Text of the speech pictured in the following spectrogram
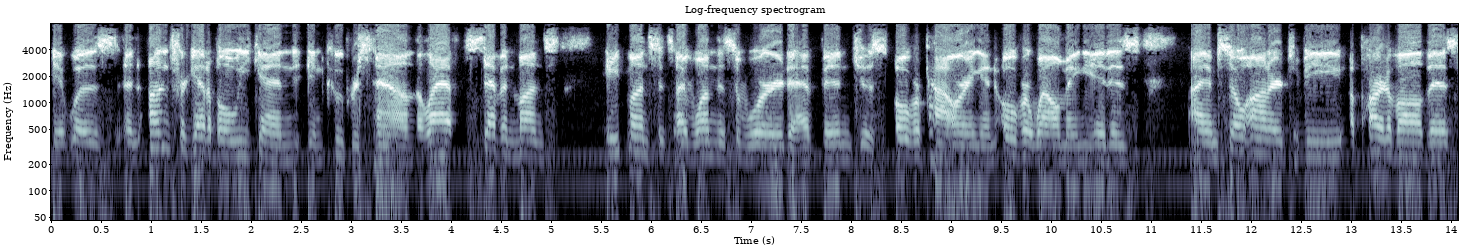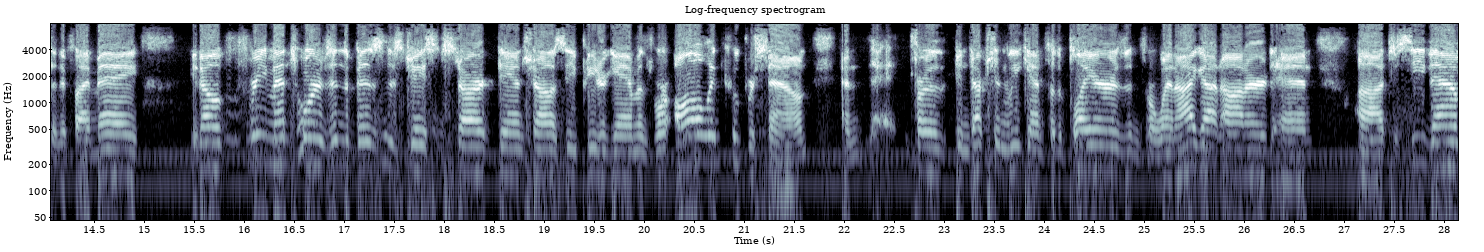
It was an unforgettable weekend in Cooperstown. The last seven months eight months since I won this award have been just overpowering and overwhelming. It is. I am so honored to be a part of all this, and if I may, you know, three mentors in the business, Jayson Stark, Dan Shaughnessy, Peter Gammons, we're all in Cooperstown. And for induction weekend for the players and for when I got honored and uh, to see them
